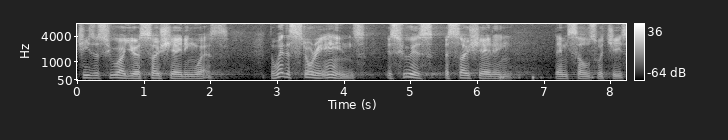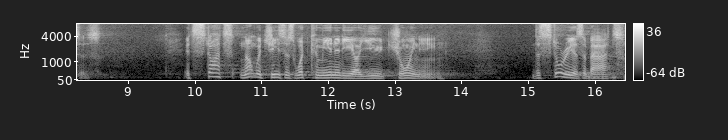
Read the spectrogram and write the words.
Jesus, who are you associating with? The way the story ends is who is associating themselves with Jesus. It starts not with Jesus, what community are you joining? The story is about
